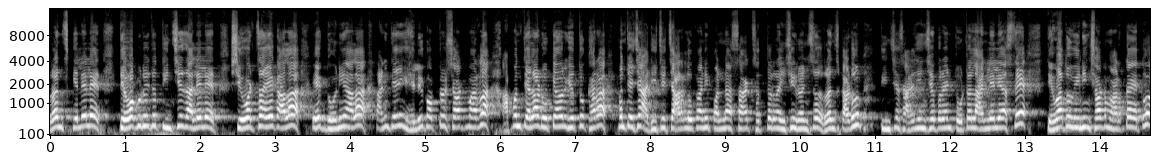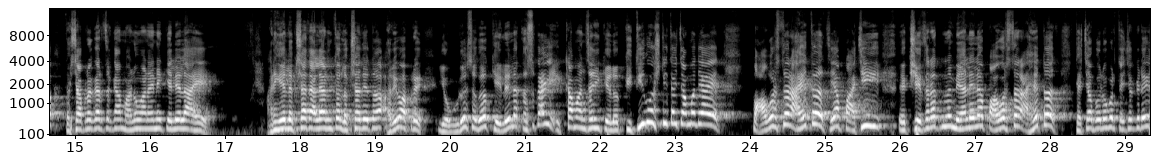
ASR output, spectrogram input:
रन्स केलेले आहेत. तेव्हा कुठे तो तीनशे झालेले आहेत. शेवटचा एक आला एक धोनी आला आणि त्याने हेलिकॉप्टर शॉट मारला. आपण त्याला डोक्यावर घेतो खरा पण त्याच्या आधीचे चार लोकांनी पन्नास साठ सत्तर ऐंशी रन्स रन्स काढून तीनशे साडेतीनशेपर्यंत टोटल आणलेले असते. तेव्हा तो विनिंग शॉट मारता येतो. तशा प्रकारचं काम हनुमानाने केलेलं आहे. आणि हे लक्षात आल्यानंतर लक्षात येतं अरे बापरे एवढं सगळं केलेलं कसं काय एका माणसाने केलं? किती गोष्टी त्याच्यामध्ये आहेत? पॉवर्स तर आहेतच. या पाची क्षेत्रातून मिळालेल्या पॉवर्स तर आहेतच. त्याच्याबरोबर त्याच्याकडे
